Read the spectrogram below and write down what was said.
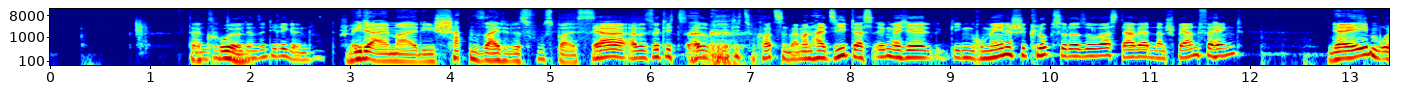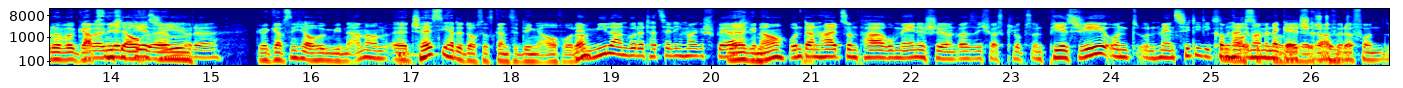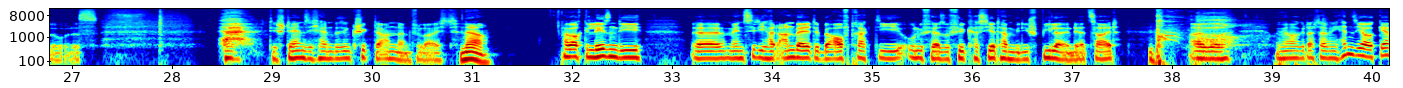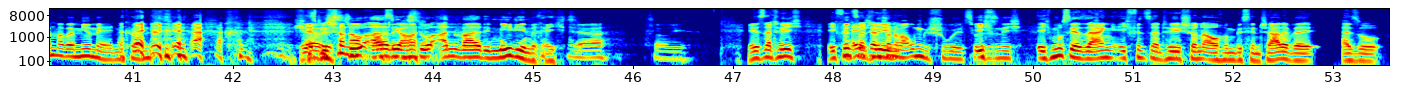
Dann, Ja, cool. sind, die, dann sind die Regeln schlecht. Wieder einmal die Schattenseite des Fußballs. Ja, also es ist wirklich, also wirklich zum Kotzen, weil man halt sieht, dass irgendwelche gegen rumänische Clubs oder sowas, da werden dann Sperren verhängt. Ja, eben. Oder gab es nicht auch, PSG ähm, oder gab es nicht auch irgendwie einen anderen, äh, Chelsea hatte doch das ganze Ding auch, oder? Ja, Milan wurde tatsächlich mal gesperrt. Ja, genau. Und dann halt so ein paar rumänische und was weiß ich was Clubs. Und PSG und, und Man City, die kommen halt immer mit einer ja, Geldstrafe stimmt. davon. So, das, ja, die stellen sich halt ein bisschen geschickter an dann vielleicht. Ja. Habe auch gelesen, die äh, Man City hat Anwälte beauftragt, die ungefähr so viel kassiert haben wie die Spieler in der Zeit. Also, und mir auch gedacht haben, die hätten sich auch gern mal bei mir melden können. ich Jetzt hätte mich bist schon du allerdings nur Anwalt in Medienrecht. Ja, sorry. Ist natürlich, ich finde es natürlich, schon nochmal umgeschult, so ich- ist es nicht. ich muss ja sagen, ich finde es natürlich schon auch ein bisschen schade, weil, also,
